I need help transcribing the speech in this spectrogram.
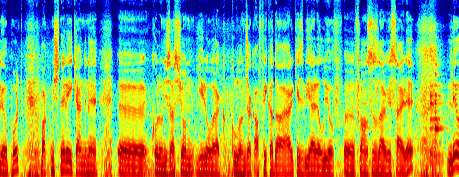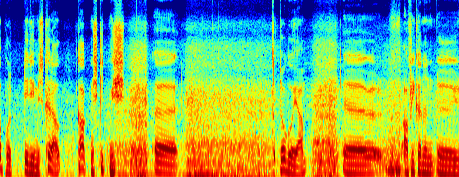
Leopold bakmış nereyi kendine e, kolonizasyon yeri olarak kullanacak Afrika'da herkes bir yer alıyor e, Fransızlar vesaire. Leopold dediğimiz kral kalkmış gitmiş e, Togo'ya e, Afrika'nın e,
